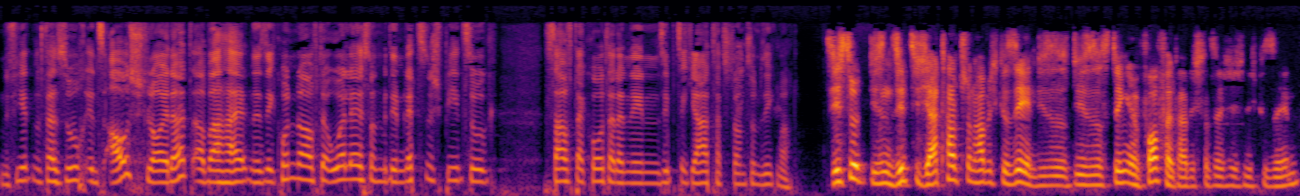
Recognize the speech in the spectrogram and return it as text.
einen vierten Versuch ins Ausschleudert, aber halt eine Sekunde auf der Uhr lässt und mit dem letzten Spielzug South Dakota dann den 70-Jahr-Touchdown zum Sieg macht. Siehst du, diesen 70-Jahr-Touchdown habe ich gesehen. Dieses, dieses Ding im Vorfeld hatte ich tatsächlich nicht gesehen.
